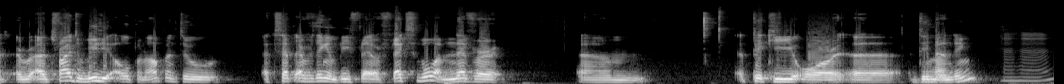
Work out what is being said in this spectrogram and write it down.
I, I try to really open up and to accept everything and be flexible. I'm never um, picky or uh, demanding. Mm-hmm.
